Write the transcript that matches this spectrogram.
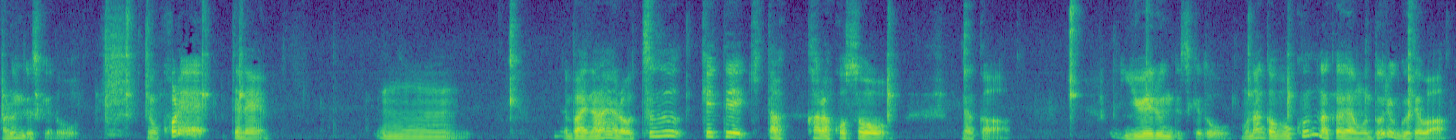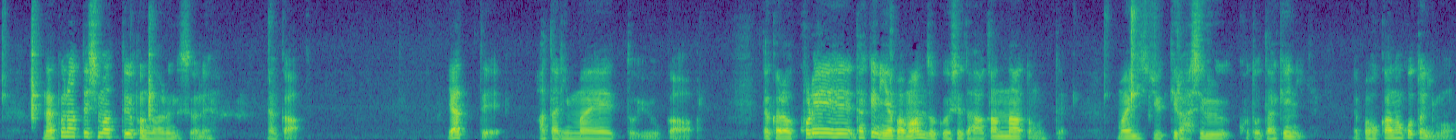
あるんですけど、でもこれってね、うーん、やっぱりなんやろ、続けてきたからこそ、なんか、言えるんですけど、もうなんか僕の中ではもう努力ではなくなってしまってる感があるんですよね。なんか、やって当たり前というか、だからこれだけにやっぱ満足してたらあかんなと思って。毎日10キロ走ることだけに、やっぱ他のことにも、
